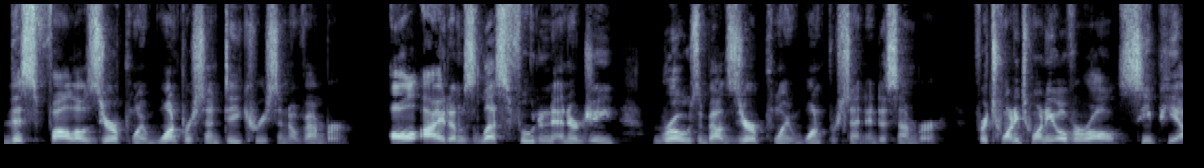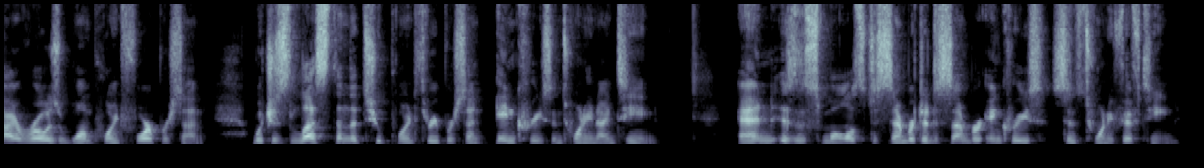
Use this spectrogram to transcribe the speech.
This follows 0.1% decrease in November. All items less food and energy rose about 0.1% in December. For 2020 overall, CPI rose 1.4%, which is less than the 2.3% increase in 2019, and is the smallest December to December increase since 2015.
